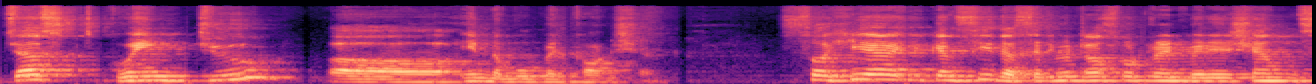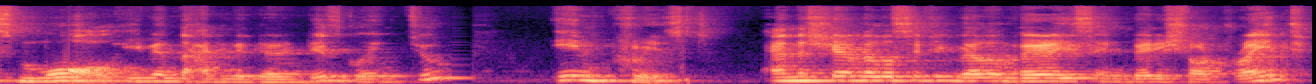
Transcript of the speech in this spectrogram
just going to uh, in the movement condition. So here you can see the sediment transport rate variation small, even the hydraulic gradient is going to increase. And the shear velocity value varies in very short range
